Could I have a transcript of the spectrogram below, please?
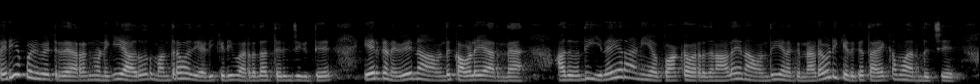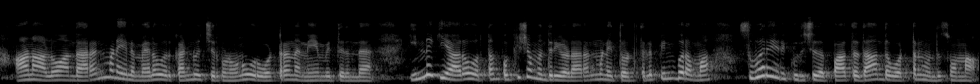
பெரிய பழுவேட்டரை அரண்மனைக்கு யாரோ ஒரு மந்திரவாதி அடிக்கடி வர்றதா தெரிஞ்சுக்கிட்டு ஏற்கனவே நான் வந்து கவலையாக இருந்தேன். அது வந்து இளையராணியை பார்க்க வர்றதுனால நான் வந்து எனக்கு நடவடிக்கை எடுக்க தயக்கமாக இருந்துச்சு. ஆனாலும் அந்த அரண்மனையில் மேலே ஒரு கண் வச்சிருக்கணும்னு ஒரு ஒற்றனை நியமித்திருந்தேன். இன்னைக்கு யாரோ ஒருத்தன் பொக்கிஷ மந்திரியோட அரண்மனை தோட்டத்தில் பின்புறமாக சுவர் ஏறி குதிச்சதை பார்த்ததா அந்த ஒற்றன் வந்து சொன்னான்.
